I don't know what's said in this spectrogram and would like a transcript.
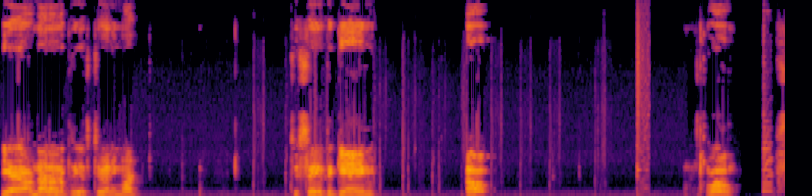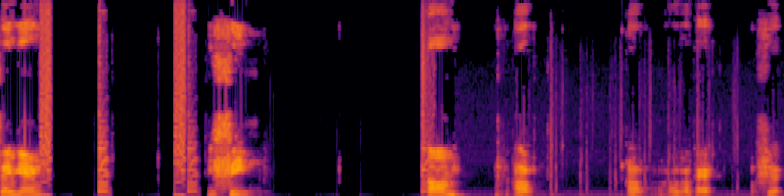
Yeah, I'm not on a PS2 anymore. To save the game. Oh. Whoa. Save game. You see. Um. Oh. Oh. oh okay. Oh shit.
